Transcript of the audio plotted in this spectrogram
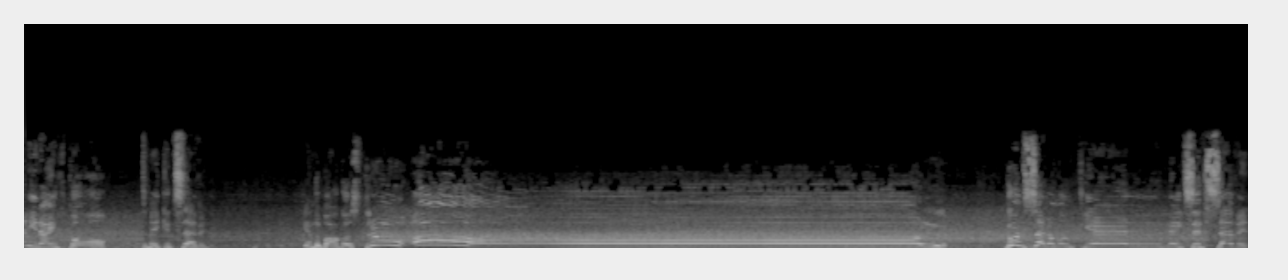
29th goal to make it seven. Again, the ball goes through. Oh! Gonzalo Montiel makes it seven.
